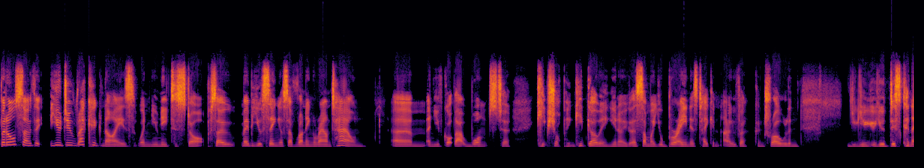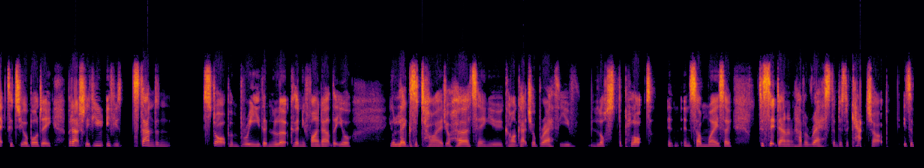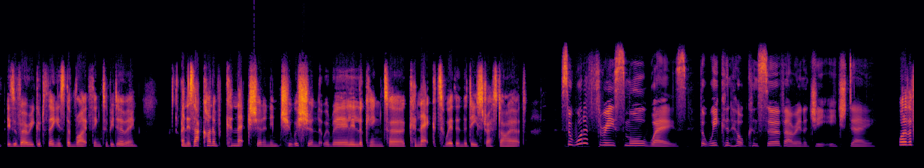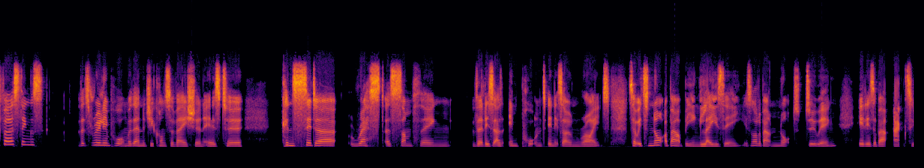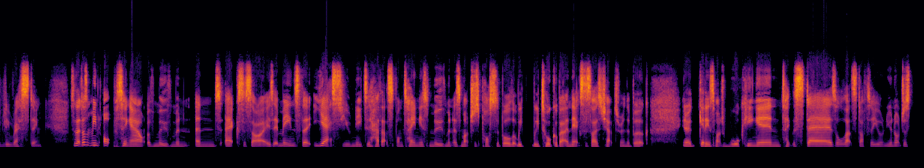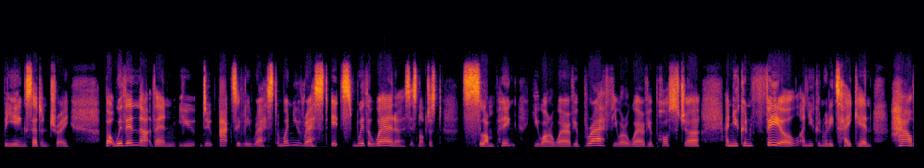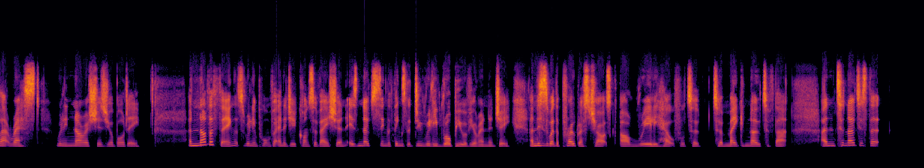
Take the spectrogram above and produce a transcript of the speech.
But also that you do recognize when you need to stop. So maybe you're seeing yourself running around town um, and you've got that want to keep shopping keep going you know there's somewhere your brain has taken over control and you, you you're disconnected to your body. But actually if you if you stand and stop and breathe and look then you find out that you're your legs are tired, you're hurting, you can't catch your breath, you've lost the plot in, in some way. So to sit down and have a rest and just a catch up is a is a very good thing, is the right thing to be doing. And it's that kind of connection and intuition that we're really looking to connect with in the de stress diet. So, what are three small ways that we can help conserve our energy each day? One of the first things that's really important with energy conservation is to consider rest as something that is as important in its own right. So it's not about being lazy, it's not about not doing, it is about actively resting. So that doesn't mean opting out of movement and exercise. It means that yes, you need to have that spontaneous movement as much as possible that we, we talk about in the exercise chapter in the book. You know, getting as much walking in, take the stairs, all that stuff. So you're, you're not just being sedentary. But within that, then you do actively rest. And when you rest, it's with awareness. It's not just slumping. You are aware of your breath, you are aware of your posture, and you can feel and you can really take in how that rest really nourishes your body. Another thing that's really important for energy conservation is noticing the things that do really rob you of your energy. And this is where the progress charts are really helpful to to make note of that and to notice that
